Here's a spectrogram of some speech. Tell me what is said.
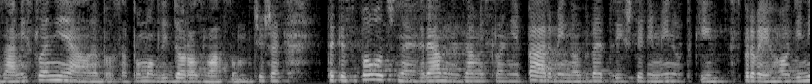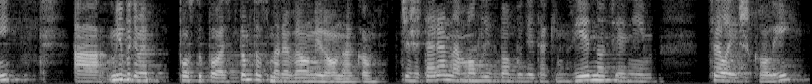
zamyslenie alebo sa pomodliť do rozhlasu. Čiže také spoločné hranné zamyslenie pár minút, 2, 3, 4 minútky z prvej hodiny. A my budeme postupovať v tomto smere veľmi rovnako. Čiže tá ranná modlitba bude takým zjednotením celej školy,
